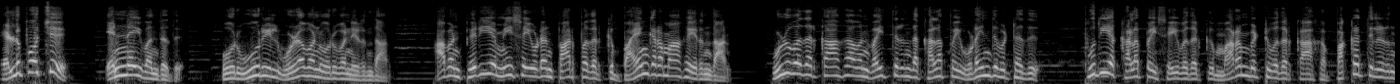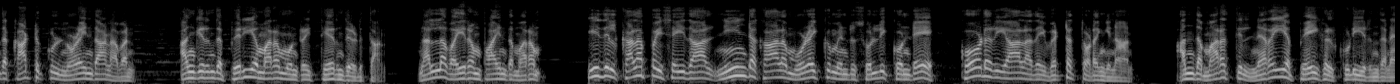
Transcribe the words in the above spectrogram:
எள்ளு போச்சு. எண்ணெய் வந்தது. ஒரு ஊரில் உழவன் ஒருவன் இருந்தான். அவன் பெரிய மீசையுடன் பார்ப்பதற்கு பயங்கரமாக இருந்தான். உழுவதற்காக அவன் வைத்திருந்த கலப்பை உடைந்து விட்டது. புதிய கலப்பை செய்வதற்கு மரம் வெட்டுவதற்காக பக்கத்தில் இருந்த காட்டுக்குள் நுழைந்தான் அவன். அங்கிருந்த பெரிய மரம் ஒன்றை தேர்ந்தெடுத்தான். நல்ல வைரம் பாய்ந்த மரம். இதில் கலப்பை செய்தால் நீண்ட காலம் உழைக்கும் என்று சொல்லிக்கொண்டே கோடரியால் அதை வெட்டத் தொடங்கினான். அந்த மரத்தில் நிறைய பேய்கள் குடியிருந்தன.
